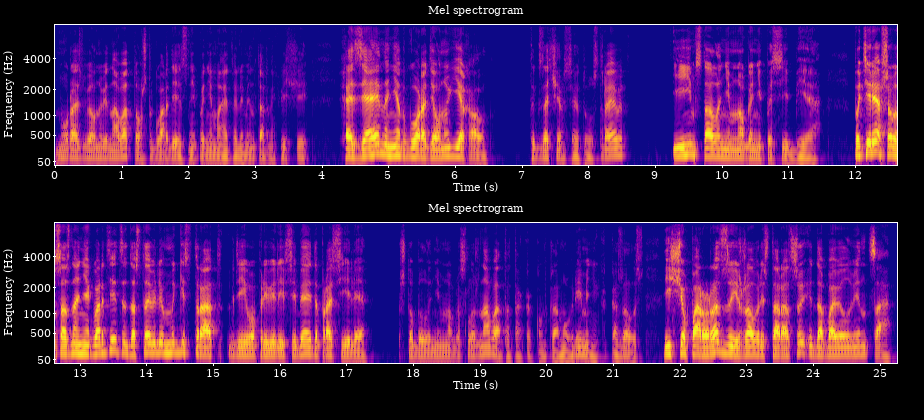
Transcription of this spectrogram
Ну, разве он виноват в том, что гвардеец не понимает элементарных вещей? Хозяина нет в городе, он уехал. Так зачем все это устраивает? И им стало немного не по себе. Потерявшего сознание гвардейца доставили в магистрат, где его привели в себя и допросили, что было немного сложновато, так как он к тому времени, как казалось, еще пару раз заезжал в ресторацию и добавил венца.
